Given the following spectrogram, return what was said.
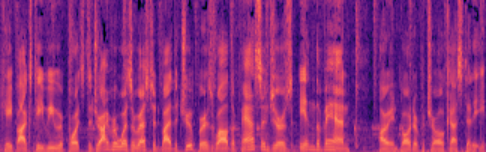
KFOX TV reports the driver was arrested by the troopers while the passengers in the van are in Border Patrol custody.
